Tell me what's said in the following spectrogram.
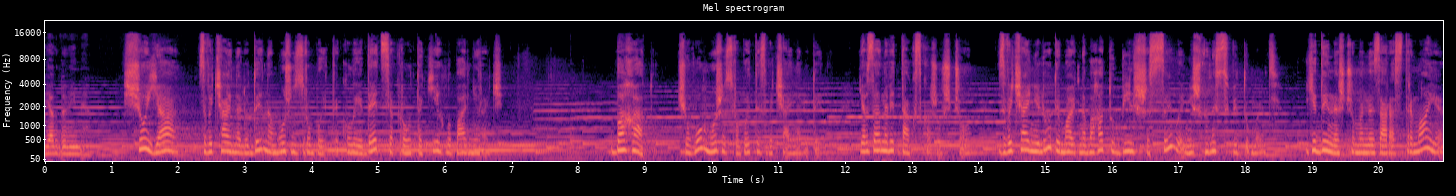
як до війни. Що я, звичайна людина, можу зробити, коли йдеться про такі глобальні речі? Багато чого може зробити звичайна людина. Я навіть так скажу, що звичайні люди мають набагато більше сили, ніж вони собі думають. Єдине, що мене зараз тримає,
